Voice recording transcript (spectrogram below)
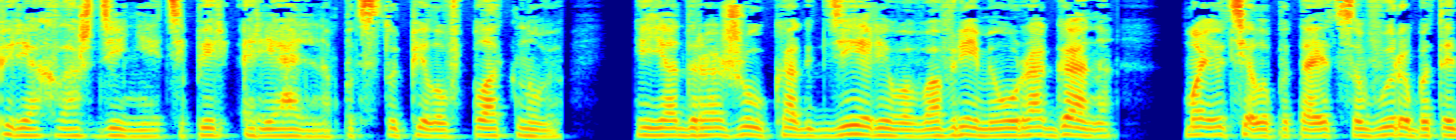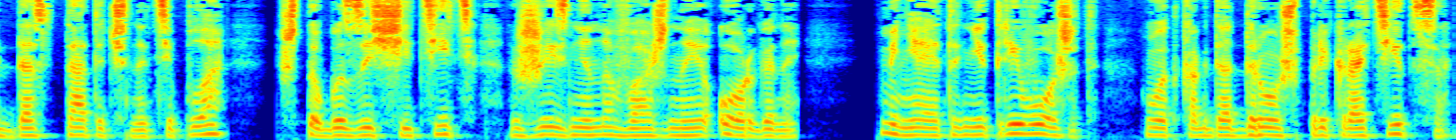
Переохлаждение теперь реально подступило вплотную, и я дрожу, как дерево во время урагана — Мое тело пытается выработать достаточно тепла, чтобы защитить жизненно важные органы. Меня это не тревожит. Вот когда дрожь прекратится,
